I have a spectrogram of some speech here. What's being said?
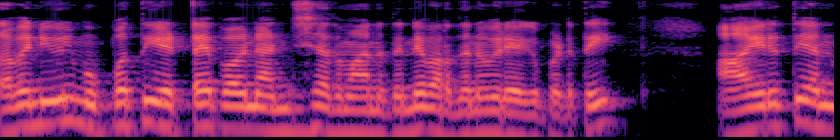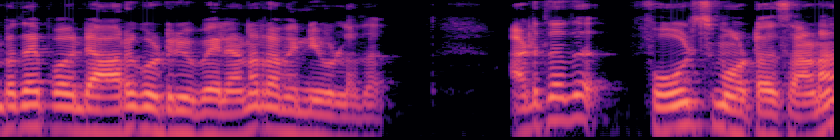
റവന്യൂവിൽ മുപ്പത്തി എട്ട് പോയിന്റ് അഞ്ച് ശതമാനത്തിന്റെ വർധനവ് രേഖപ്പെടുത്തി. ആയിരത്തി അൻപത് പോയിന്റ് ആറ് കോടി രൂപയിലാണ് റവന്യൂ ഉള്ളത്. അടുത്തത് ഫോഴ്സ് മോട്ടോഴ്സ് ആണ്.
